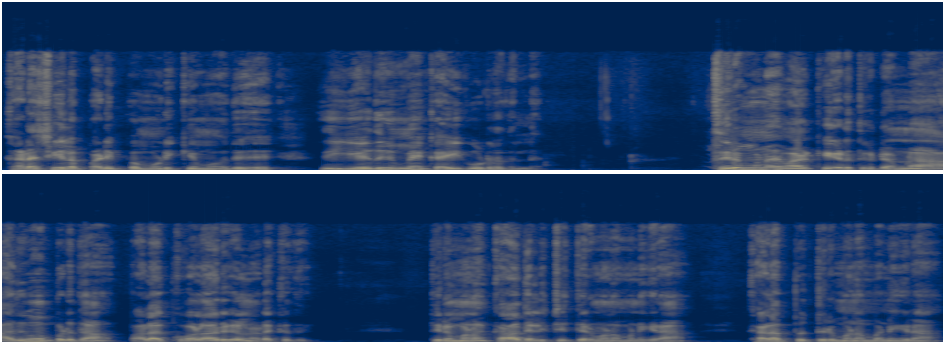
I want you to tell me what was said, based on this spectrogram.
கடைசியில் படிப்பை முடிக்கும் போது இது எதுவுமே கை கூடுறதில்ல. திருமண வாழ்க்கையை எடுத்துக்கிட்டோம்னா அதுவும் இப்படி தான் பல கோளாறுகள் நடக்குது. திருமணம் காதலித்து திருமணம் பண்ணிக்கிறான் கலப்பு திருமணம் பண்ணிக்கிறான்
